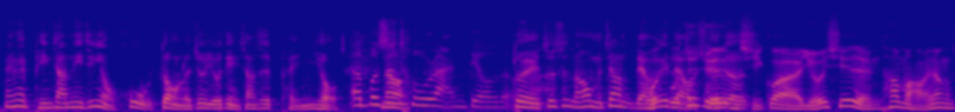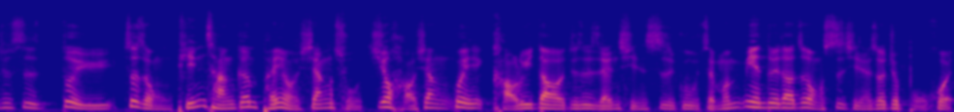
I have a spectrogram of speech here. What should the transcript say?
那因为平常你已经有互动了，就有点像是朋友，而不是突然丢的。对，就是然后我们这样聊一聊，我，我就觉得很奇怪啊，有一些人他们好像就是对于这种平常跟朋友相处，就好像会考虑到就是人情世故，怎么面对到这种事情的时候就不会，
